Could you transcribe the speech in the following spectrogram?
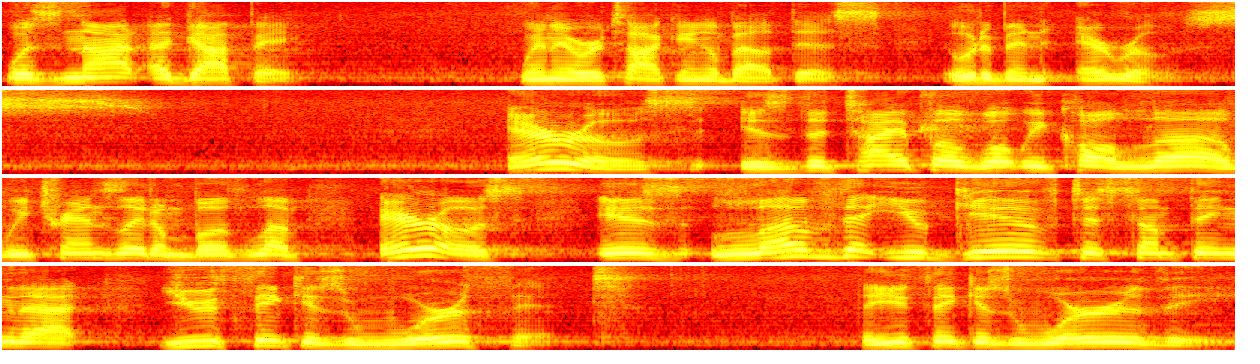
was not agape when they were talking about this. It would have been eros. Eros is the type of what we call love. We translate them both love. Eros is love that you give to something that you think is worth it, that you think is worthy.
